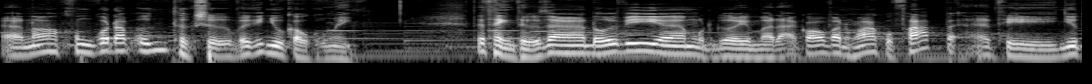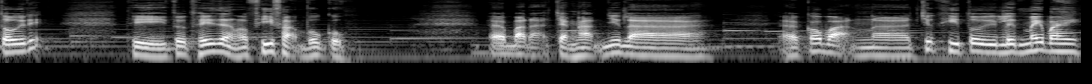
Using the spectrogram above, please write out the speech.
à, nó không có đáp ứng thực sự với cái nhu cầu của mình. Thế thành thử ra đối với à, một người mà đã có văn hóa của pháp à, thì như tôi đấy thì tôi thấy rằng nó phí phạm vô cùng. À, bạn ạ chẳng hạn như là à, có bạn à, trước khi tôi lên máy bay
